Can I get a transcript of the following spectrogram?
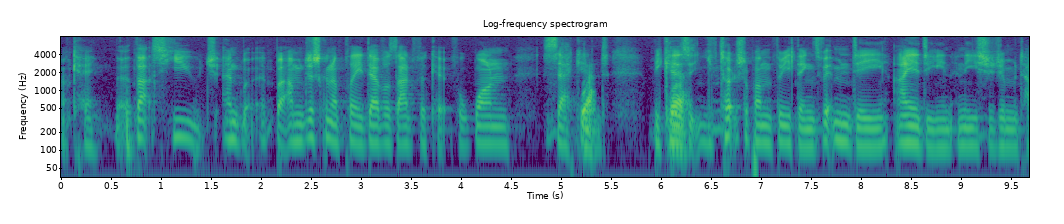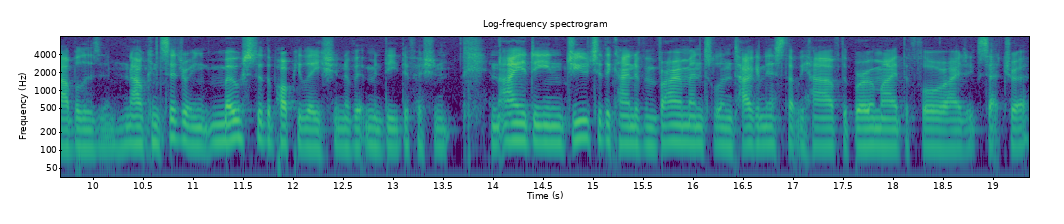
Okay, that's huge. And but I'm just going to play devil's advocate for one second. Yeah because you've touched upon three things vitamin D, iodine, and estrogen metabolism. Now, considering most of the population are vitamin D deficient, and iodine, due to the kind of environmental antagonists that we have, the bromide, the fluoride, etc.,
